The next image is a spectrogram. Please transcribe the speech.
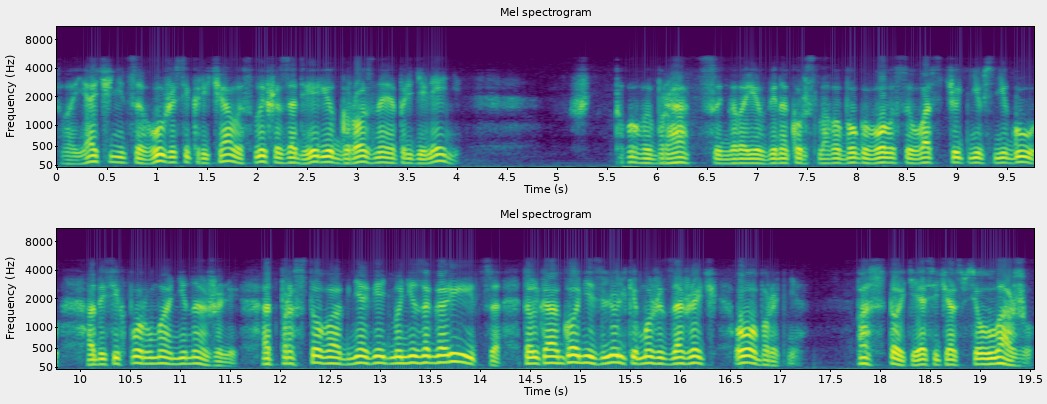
Свояченица в ужасе кричала, слыша за дверью грозное определение. «Что вы, братцы!» — говорил Винокур, — «слава богу, волосы у вас чуть не в снегу, а до сих пор ума не нажили. От простого огня ведьма не загорится, только огонь из люльки может зажечь оборотня. Постойте, я сейчас все улажу».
